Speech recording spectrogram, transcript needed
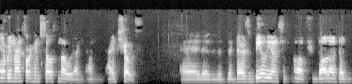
every man for himself mode, and, and, and it shows. Uh, the, the, the, there's billions of dollars that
